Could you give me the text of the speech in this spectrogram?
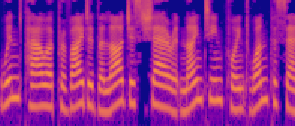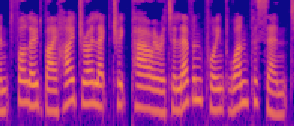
Wind power provided the largest share at 19.1% followed by hydroelectric power at 11.1%.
